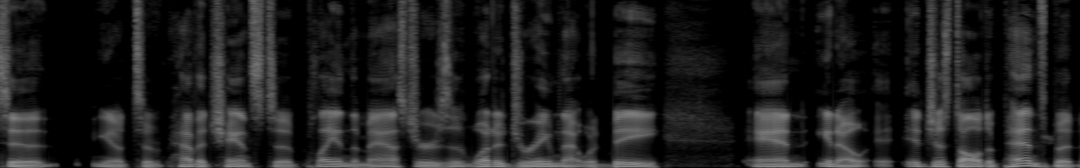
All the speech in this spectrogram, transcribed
to you know to have a chance to play in the masters what a dream that would be. And you know it, it just all depends but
